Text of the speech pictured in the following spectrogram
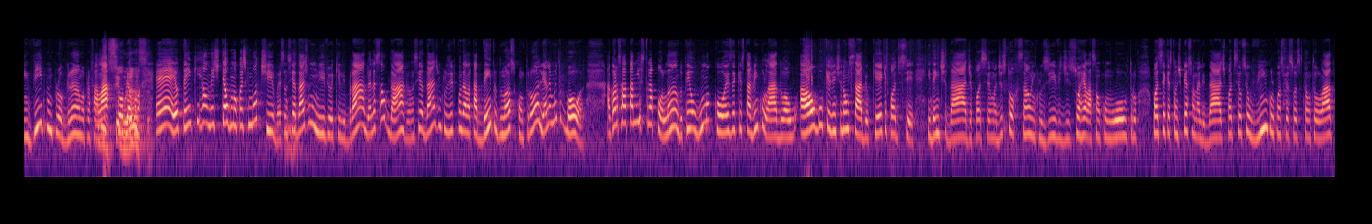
em vir para um programa para falar sobre alguma... É, eu tenho que realmente ter alguma coisa que motiva. Essa ansiedade num nível equilibrado, ela é saudável. A ansiedade, inclusive, quando ela está dentro do nosso controle, ela é muito boa. Agora, se ela está me extrapolando, tem alguma coisa que está vinculado ao algo que a gente não sabe o que, que pode ser identidade, pode ser uma distorção, inclusive, de sua relação com o outro, pode ser questão de personalidade, pode ser o seu vínculo com as pessoas que estão ao teu lado.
